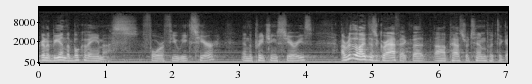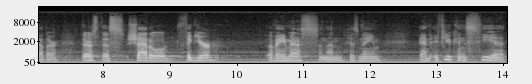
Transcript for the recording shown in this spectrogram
we're going to be in the book of Amos for a few weeks here in the preaching series. I really like this graphic that uh, Pastor Tim put together. There's this shadowed figure of Amos and then his name. And if you can see it,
